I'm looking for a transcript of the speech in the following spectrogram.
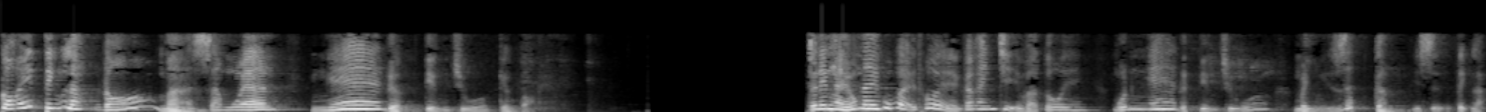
cõi tĩnh lặng đó mà Samuel nghe được tiếng Chúa kêu gọi. Cho nên ngày hôm nay cũng vậy thôi, các anh chị và tôi muốn nghe được tiếng chúa, mình rất cần cái sự tĩnh lặng.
